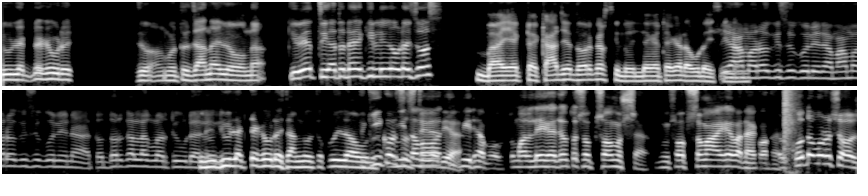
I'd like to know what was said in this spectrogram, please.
দুই লাখ টাকা উঠে আমার তো জানাইলো না। কিরে তুই এত টাকা কি লেগে উঠাইছস ভাই একটা কাজে দরকার ছিল ওই লেগে টাকাটা উঠাইছি আমারও কিছু কইলি না মামারও কিছু কইলি না। তোর দরকার লাগল আর তুই উড়ালি তুমি দুই লাখ টাকা উঠাইছ আমি তো কইলাম। কি করছিস টাকা দিয়া? পিঠাবো তোমার লেগে যত সব সমস্যা তুমি সব সময় আগে বাড়ায় কথা কত বড় সহজ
